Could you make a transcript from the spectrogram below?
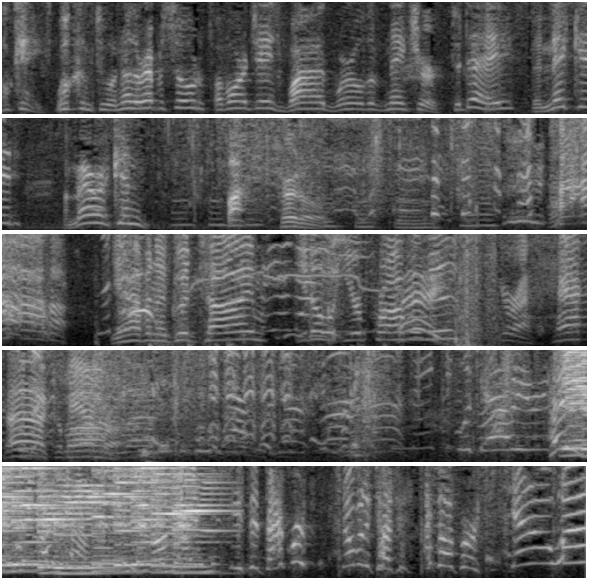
Okay, welcome to another episode of RJ's Wide World of Nature. Today, the naked American box turtle. You having a good time? You know what your problem hey. is? You're a hack with ah, a camera. On, Look out here! Hey! hey. hey. Okay. Is it backwards? Nobody touch it! I saw it first! Get away!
